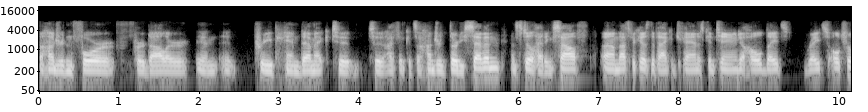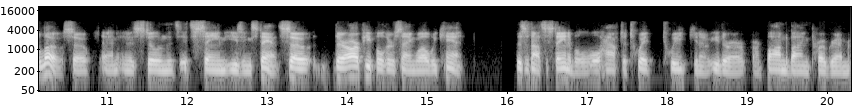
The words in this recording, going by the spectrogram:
104 per dollar in, in pre-pandemic to to I think it's 137 and still heading south. Um, that's because the Bank of Japan is continuing to hold rates rates ultra low. So and, and is still in its, its same easing stance. So there are people who are saying, well, we can't. This is not sustainable. We'll have to tweak, tweak you know, either our, our bond buying program,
